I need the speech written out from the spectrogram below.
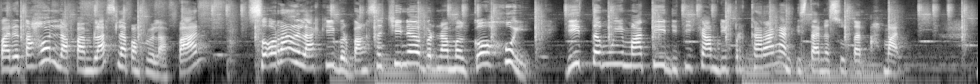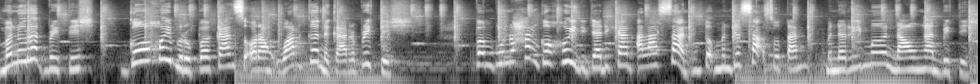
Pada tahun 1888, seorang lelaki berbangsa Cina bernama Goh Hui ditemui mati ditikam di perkarangan Istana Sultan Ahmad. Menurut British, Goh Hui merupakan seorang warga negara British. Pembunuhan Goh Hui dijadikan alasan untuk mendesak Sultan menerima naungan British.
